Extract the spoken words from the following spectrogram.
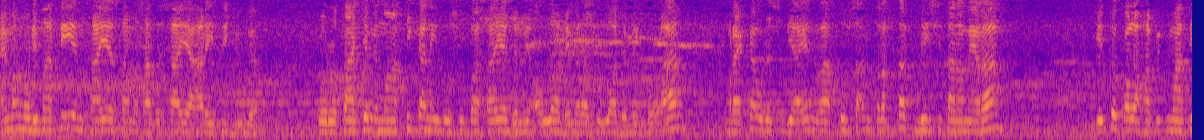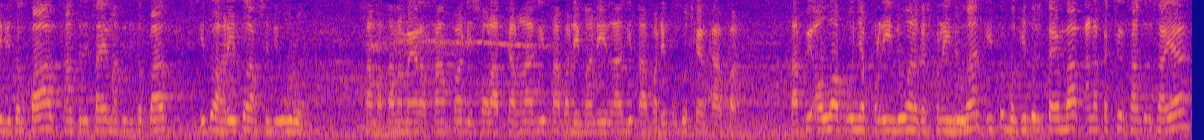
emang mau dimatiin saya sama santri saya hari itu juga peluru tajam yang mematikan ibu sumpah saya demi Allah, demi Rasulullah, demi Quran. Mereka udah sediain ratusan truk-truk berisi tanah merah. Itu kalau Habib mati di tempat, santri saya mati di tempat itu hari itu langsung diuruk. Sama tanah merah tanpa disolatkan lagi, tanpa dimandiin lagi, tanpa dibungkuskan kapal tapi Allah punya perlindungan atas perlindungan itu begitu ditembak anak kecil santri saya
